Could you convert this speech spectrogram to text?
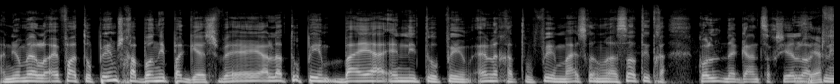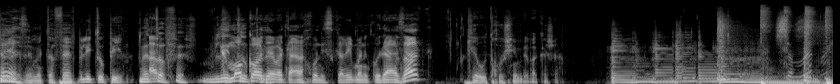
אני אומר לו, איפה התופים שלך? בוא ניפגש, ועל התופים. בעיה, אין לי תופים, אין לך תופים, מה יש לנו לעשות איתך? כל נגן צריך שיהיה לו. זה יפה, זה מתופף בלי תופים. מתופף, בלי תופים. כמו קודם, אנחנו נזכרים בנקודה הזאת, קהות חושים בבקשה. שמעתי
